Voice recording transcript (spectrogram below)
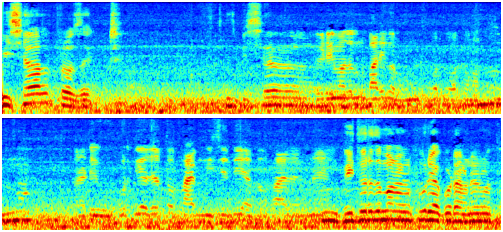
বিশাল প্রজেক্ট বিশাল। এটির মধ্যে কোনো বাড়ি করব বর্তমান। মানে এটি উপর দিয়ে যেত ফাইভ নিচে দিয়ে এত ফাইভ এমনি ভিতরে তো মনে পুরো গোডাউনের মতো।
